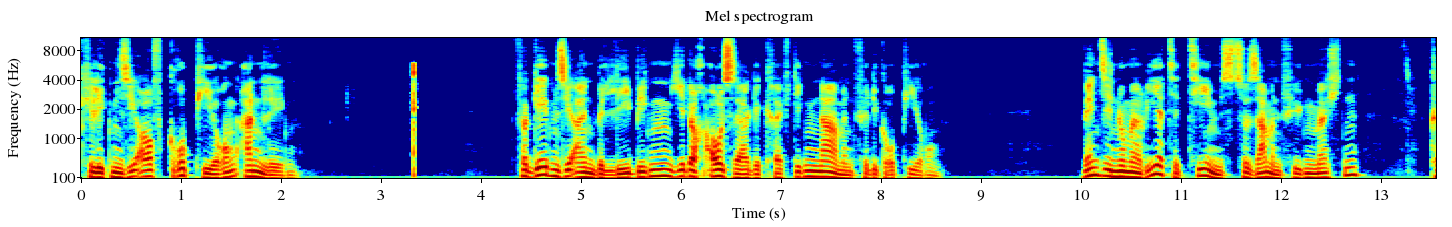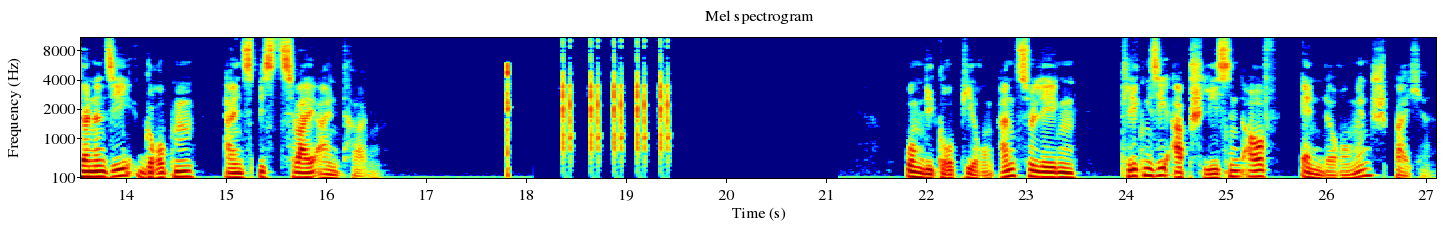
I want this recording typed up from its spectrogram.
Klicken Sie auf Gruppierung anlegen. Vergeben Sie einen beliebigen, jedoch aussagekräftigen Namen für die Gruppierung. Wenn Sie nummerierte Teams zusammenfügen möchten, können Sie Gruppen 1 bis 2 eintragen. Um die Gruppierung anzulegen, klicken Sie abschließend auf Änderungen speichern.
